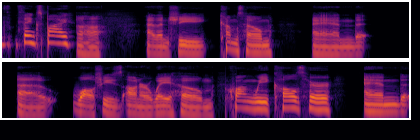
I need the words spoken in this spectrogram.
th- thanks, bye." uh huh. And then she comes home and, uh, while she's on her way home, Kang-hwi calls her and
